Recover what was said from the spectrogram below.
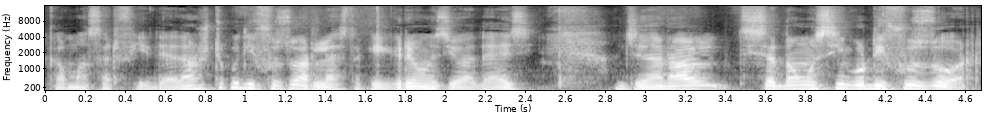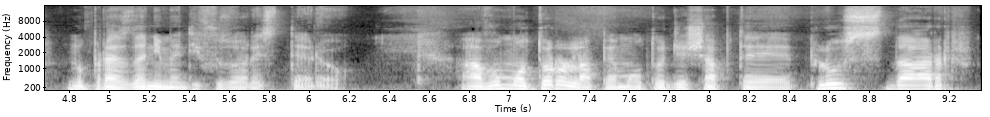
Cam asta ar fi ideea. Dar nu știu cu difuzoarele astea, că e greu în ziua de azi. În general, ți se dă un singur difuzor. Nu prea îți dă nimeni difuzoare stereo. A avut motorul la pe Moto G7 Plus, dar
